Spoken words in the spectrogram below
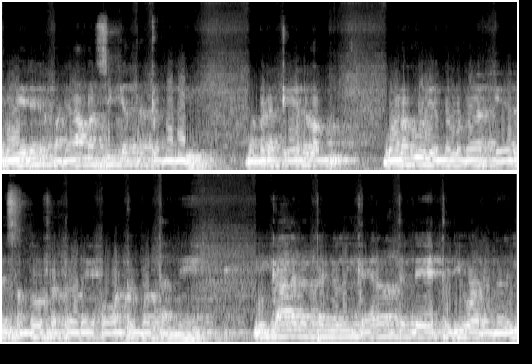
പേര് പരാമർശിക്കത്തക്ക നിലയിൽ നമ്മുടെ കേരളം വളർന്നു എന്നുള്ളത് ഏറെ സന്തോഷത്തോടെ ഓർക്കുമ്പോൾ തന്നെ. ഈ കാലഘട്ടങ്ങളിൽ കേരളത്തിന്റെ തിരുവോരങ്ങളിൽ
